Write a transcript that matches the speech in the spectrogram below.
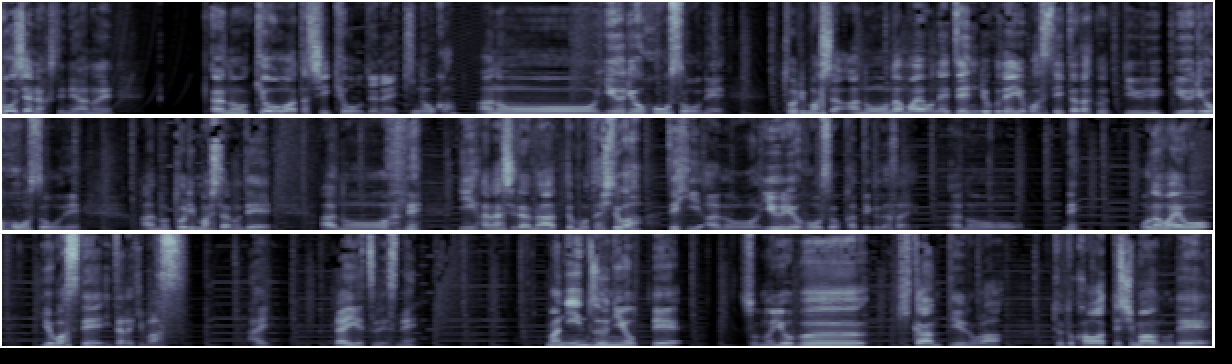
壺じゃなくてねあのねあの今日私今日じゃない昨日か。あのー有料放送をね撮りました。あのお名前をね全力で呼ばせていただくっていう有料放送をねあの撮りましたのであのー ねいい話だなって思った人はぜひあのー有料放送を買ってください。あのねお名前を呼ばせていただきます。はい。来月ですね。まあ人数によってその呼ぶ期間っていうのがちょっと変わってしまうので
